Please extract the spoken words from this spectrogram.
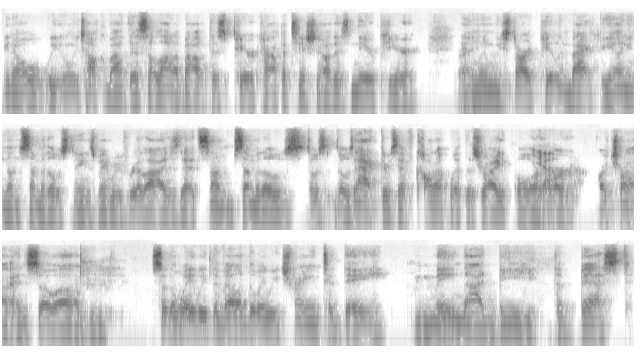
you know we, when we talk about this a lot about this peer competition or this near peer, right. and when we start peeling back the onion on some of those things, man, we've realized that some some of those those those actors have caught up with us, right, or yeah. are are trying. So. um mm-hmm so the way we develop, the way we train today may not be the best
